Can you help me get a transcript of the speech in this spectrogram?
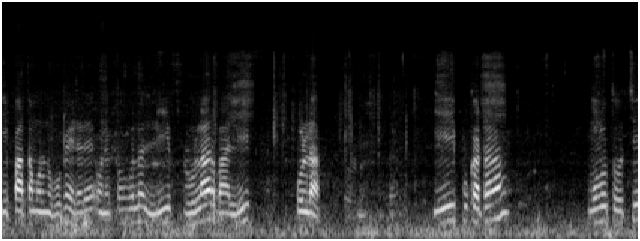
এই পাতা মোড়ানো পোকা, এটারে অনেক সময় বলে লিফ রোলার বা লিফ হোল্ডার। এই পোকাটা মূলত হচ্ছে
